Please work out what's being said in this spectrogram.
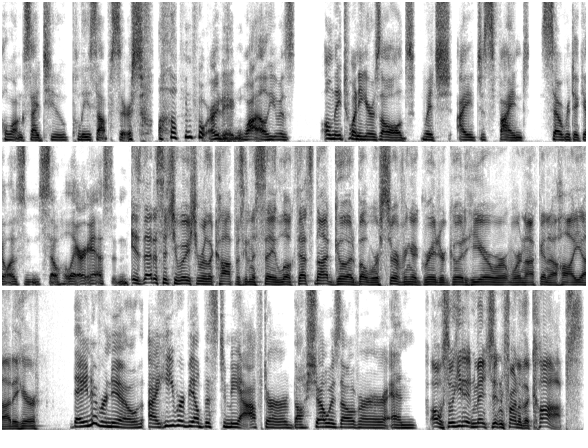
alongside two police officers all morning while he was only 20 years old, which I just find so ridiculous and so hilarious. And is that a situation where the cop is going to say, look, that's not good, but we're serving a greater good here. We're, we're not going to haul you out of here? They never knew. Uh, he revealed this to me after the show was over, and oh, so he didn't mention it in front of the cops.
